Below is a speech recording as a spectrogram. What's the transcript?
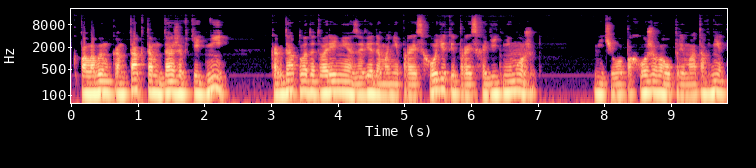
к половым контактам даже в те дни, когда оплодотворение заведомо не происходит и происходить не может. Ничего похожего у приматов нет.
